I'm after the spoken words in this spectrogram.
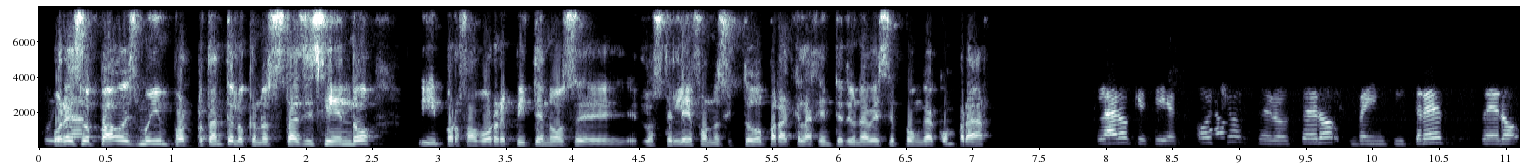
Por eso, Pau, es muy importante lo que nos estás diciendo y por favor repítenos eh, los teléfonos y todo para que la gente de una vez se ponga a comprar. Claro que sí, es 800 230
